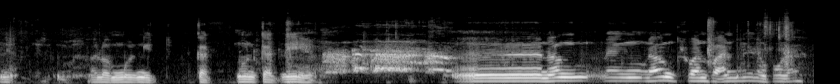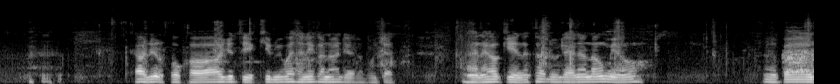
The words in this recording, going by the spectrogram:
เนี่ยอารมณ์งุดหงิดกัดนู่นกัดนี่เออน้องน้องน้องชวนฝันไม่ได้หลวงปู่แล้ว คราวนี้หลวงปู่ขอยุติคลิปนี้ไว้เท่านี้ก่อนนะเดี๋ยวหลวงปู่จัดอาหารให้เขากินแล้วก็ดูแลน้องน้องเหมียวเป็น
